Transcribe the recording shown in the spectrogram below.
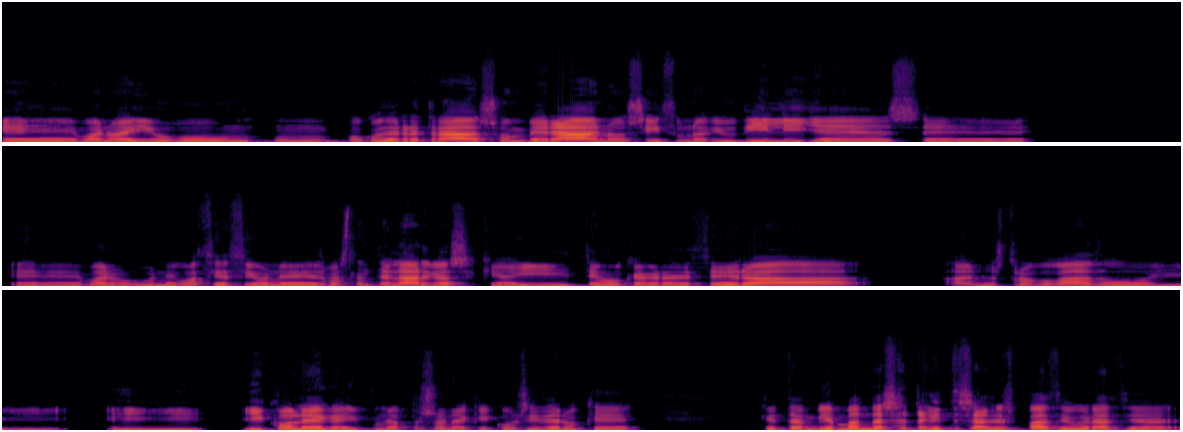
Eh, bueno, ahí hubo un, poco de retraso en verano, se hizo una due diligence. Bueno, hubo negociaciones bastante largas, que ahí tengo que agradecer a, nuestro abogado y, colega y una persona que considero que, también manda satélites al espacio gracias,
